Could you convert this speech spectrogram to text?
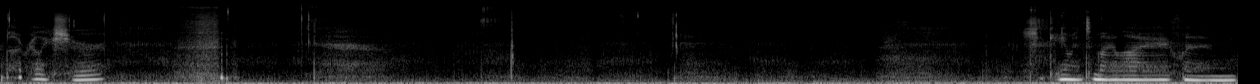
I'm not really sure. she came into my life when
